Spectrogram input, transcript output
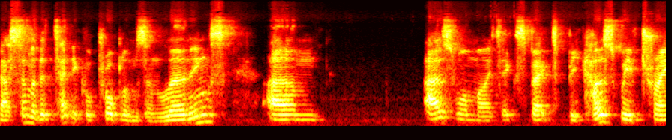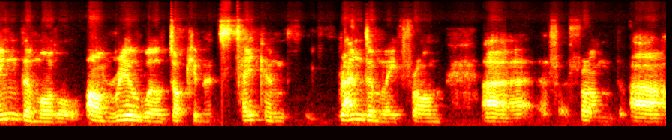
now, some of the technical problems and learnings, um, as one might expect, because we've trained the model on real world documents taken randomly from uh, from our,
